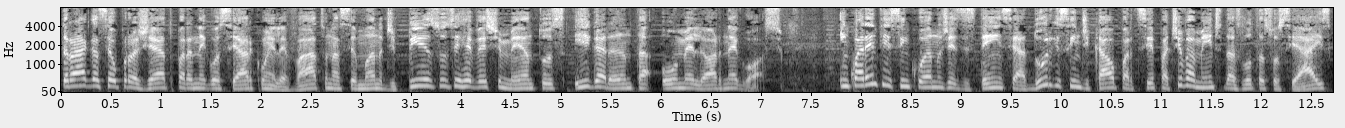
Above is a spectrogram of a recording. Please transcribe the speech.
Traga seu projeto para negociar com Elevato na semana de pisos e revestimentos e garanta o melhor negócio. Em 45 anos de existência, a Durg Sindical participa ativamente das lutas sociais,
